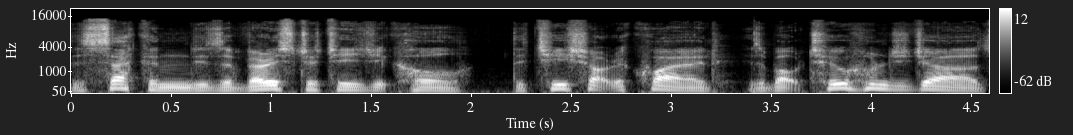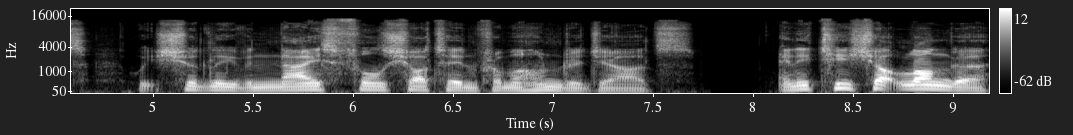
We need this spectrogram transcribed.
The second is a very strategic hole. The tee shot required is about 200 yards, which should leave a nice full shot in from 100 yards. Any tee shot longer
